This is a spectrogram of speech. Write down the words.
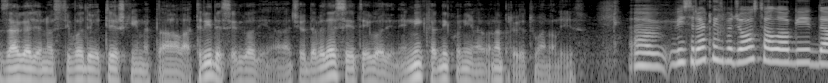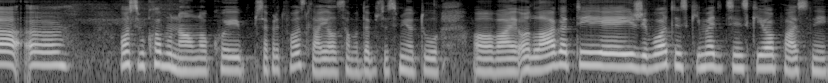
zagađenosti vode u teških metala. 30 godina, znači od 90. godine, nikad niko nije napravio tu analizu. Uh, vi ste rekli između ostalog i da uh osim komunalnog koji se pretpostavlja jel, samo da bi se smio tu ovaj, odlagati je i životinski, medicinski opasni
